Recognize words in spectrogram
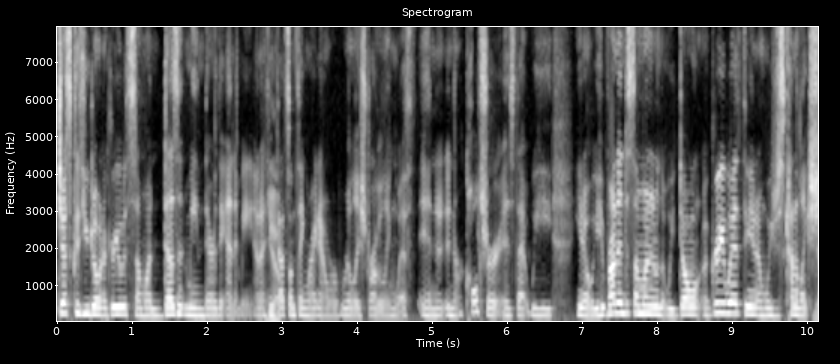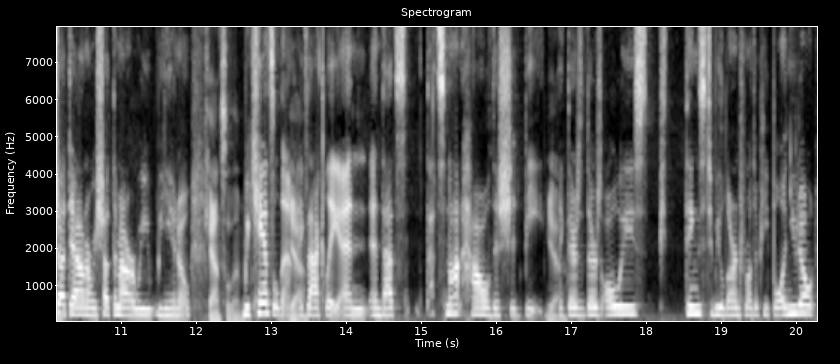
just because you don't agree with someone doesn't mean they're the enemy. And I think Yep. that's something right now we're really struggling with in in our culture is that we, you know, we run into someone that we don't agree with, you know, and we just kind of like shut down or we shut them out or we, we you know, cancel them we cancel them Yeah. exactly. And and that's that's not how this should be. Yeah. Like there's there's always p- things to be learned from other people and you don't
